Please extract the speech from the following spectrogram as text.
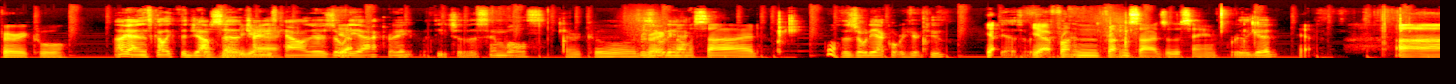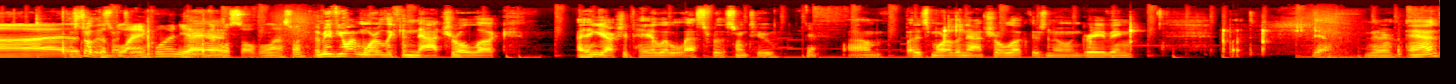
Very cool. Oh yeah, and it's got like the Jap- the. Chinese calendar, zodiac, right, with each of the symbols. Very cool. The Dragon Zodiac. on the side. Cool. The zodiac over here too. Yeah. Yeah. Zodiac. Yeah, front and front and sides are the same. Really good. Uh, Let's the this one, blank too. one. Yeah, and Yeah. then we'll solve the last one. I mean, if you want more of like the natural look, I think you actually pay a little less for this one too. Yeah. Um, but it's more of the natural look. There's no engraving. But yeah, there. And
